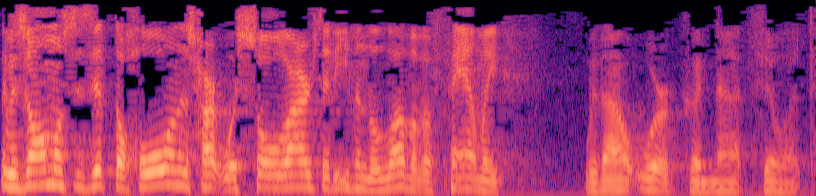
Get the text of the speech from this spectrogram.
It was almost as if the hole in his heart was so large that even the love of a family without work could not fill it.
